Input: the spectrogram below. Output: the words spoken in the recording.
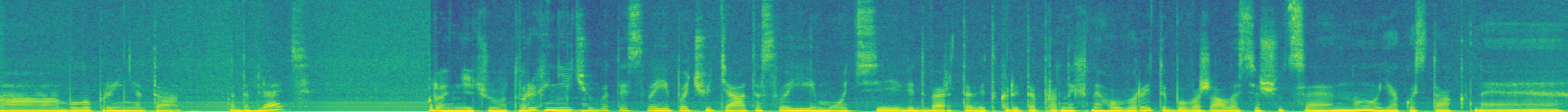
а, було прийнято подавляти, пригнічувати. пригнічувати свої почуття та свої емоції, відверто, відкрито про них не говорити, бо вважалося, що це ну якось так не.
